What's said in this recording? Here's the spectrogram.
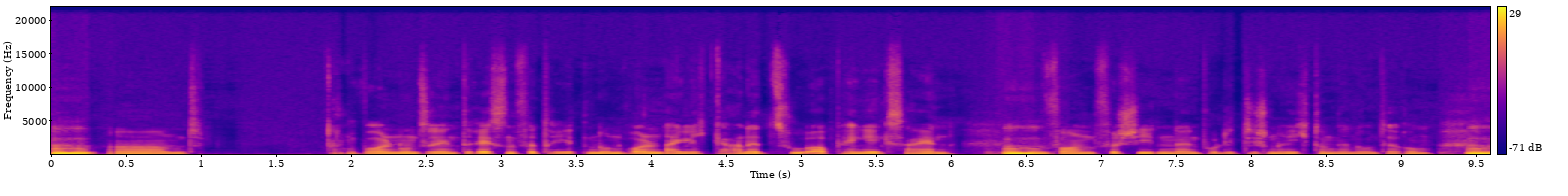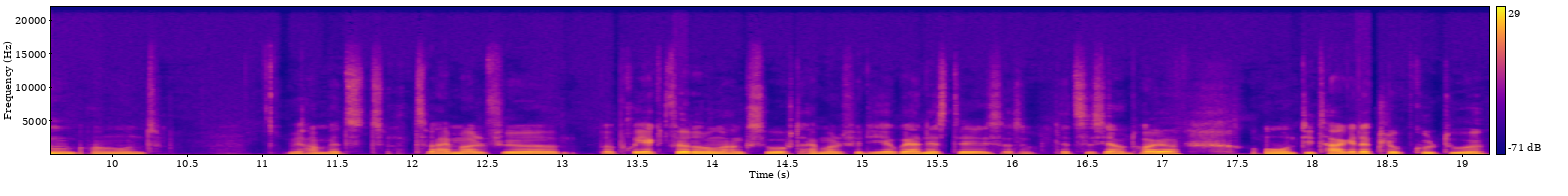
mhm. und wollen unsere Interessen vertreten und wollen eigentlich gar nicht zu abhängig sein mhm. von verschiedenen politischen Richtungen rundherum. Mhm. Und wir haben jetzt zweimal für Projektförderung angesucht, einmal für die Awareness Days, also letztes Jahr und heuer, und die Tage der Clubkultur.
